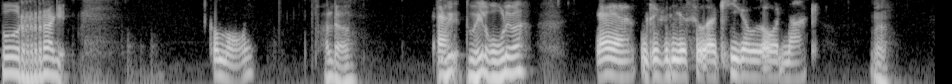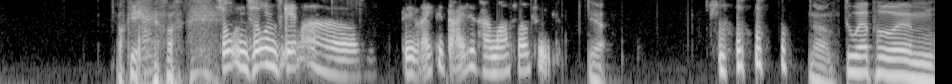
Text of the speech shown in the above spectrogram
Boraghi. Godmorgen. Hold da op. Ja. Du, du er helt rolig, hva'? Ja, ja. Men det er, fordi jeg sidder og kigger ud over et mark. Okay. Ja. solen, solen skinner, og det er rigtig dejligt. Har meget fredfyldt. Ja. Nå, du er på, øhm,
